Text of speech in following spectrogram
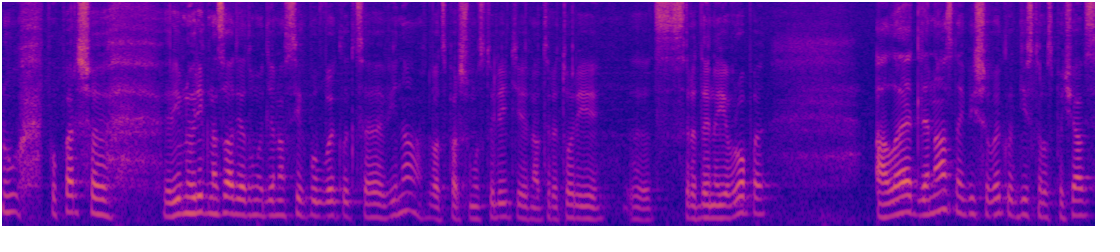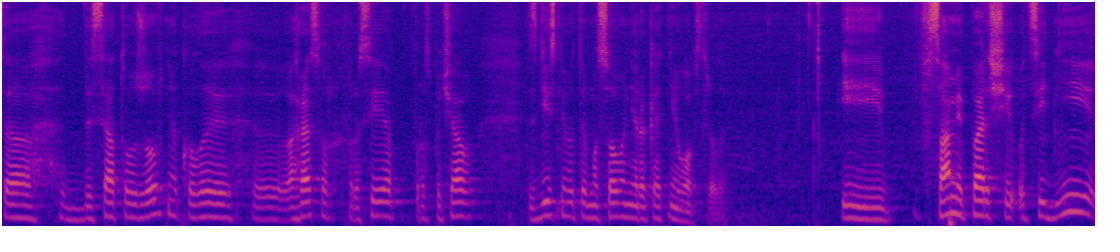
Ну, по-перше, рівно рік назад, я думаю, для нас всіх був виклик це війна в 21 столітті на території е, середини Європи. Але для нас найбільший виклик дійсно розпочався 10 жовтня, коли е, агресор Росія розпочав здійснювати масовані ракетні обстріли. І в самі перші оці дні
